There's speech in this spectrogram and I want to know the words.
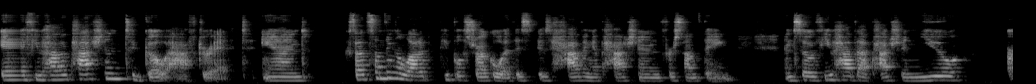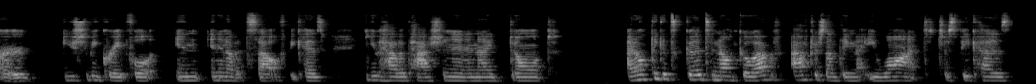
if you have a passion to go after it. And because that's something a lot of people struggle with is, is having a passion for something and so if you have that passion you are you should be grateful in in and of itself because you have a passion and i don't i don't think it's good to not go after something that you want just because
